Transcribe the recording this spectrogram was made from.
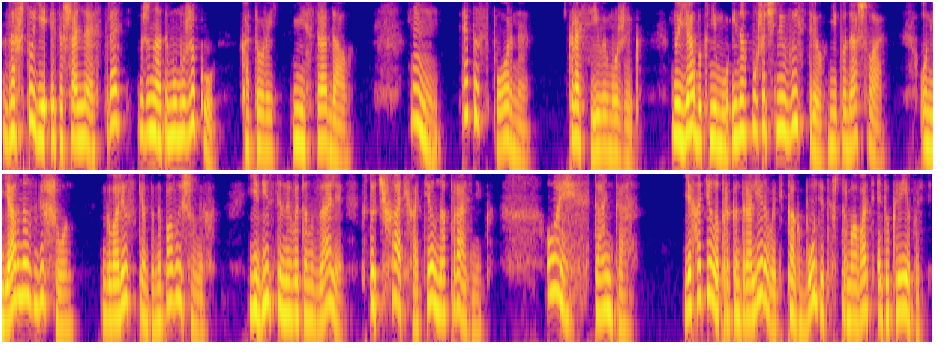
За что ей эта шальная страсть к женатому мужику, который не страдал? Хм, это спорно. Красивый мужик. Но я бы к нему и на пушечный выстрел не подошла. Он явно взбешен, говорил с кем-то на повышенных. Единственный в этом зале, кто чхать хотел на праздник. Ой, Танька. Я хотела проконтролировать, как будет штурмовать эту крепость,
